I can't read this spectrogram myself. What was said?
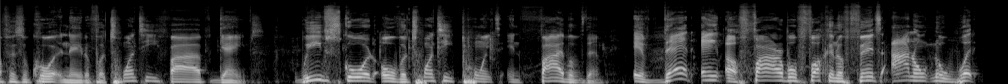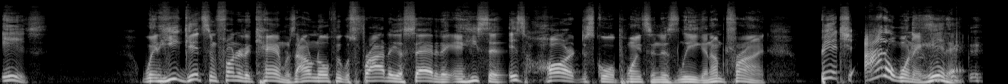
offensive coordinator for 25 games. We've scored over 20 points in 5 of them. If that ain't a fireable fucking offense, I don't know what is. When he gets in front of the cameras, I don't know if it was Friday or Saturday, and he said, It's hard to score points in this league, and I'm trying. Bitch, I don't want to hear that.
